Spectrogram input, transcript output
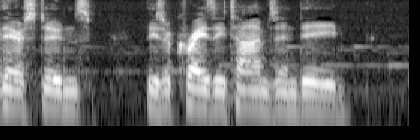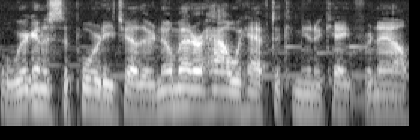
there, students. These are crazy times indeed, but we're going to support each other no matter how we have to communicate for now.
